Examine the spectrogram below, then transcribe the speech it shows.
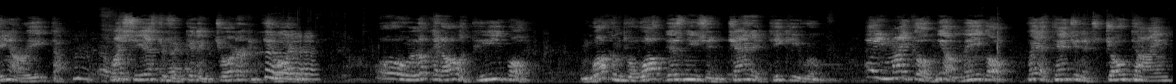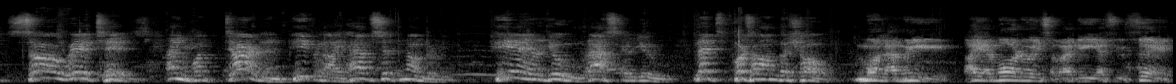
in between shows, and sometimes it's problematic, and sometimes some visualization helps. So, Jose, there's a pretty lady to see you. What is this, senorita? My siestas are getting shorter and shorter. Oh, look at all the people. Welcome to Walt Disney's Enchanted Tiki Room. Hey, Michael, mi amigo, pay attention, it's showtime. So it is. And what darling people I have sitting under me. Pierre, you rascal, you. Let's put on the show. Mon ami, I am always ready, as you say,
